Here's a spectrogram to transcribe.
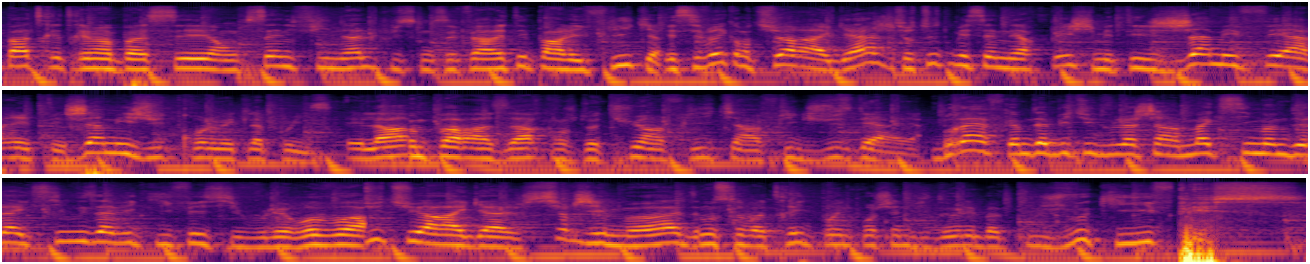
pas très très bien passé en scène finale puisqu'on s'est fait arrêter par les flics. Et c'est vrai qu'en tueur à gage, sur toutes mes scènes RP, je m'étais jamais fait arrêter. Jamais j'ai eu de problème avec la police. Et là, comme par hasard, quand je dois tuer un flic, il y a un flic juste derrière. Bref, comme d'habitude, vous lâchez un maximum de likes si vous avez kiffé, si vous voulez revoir du tueur à gage sur Gmod. On se revoit très vite pour une prochaine vidéo, les babtous. Je vous kiffe. Peace.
